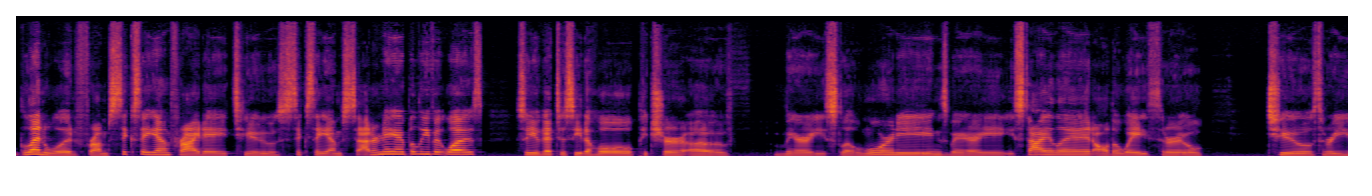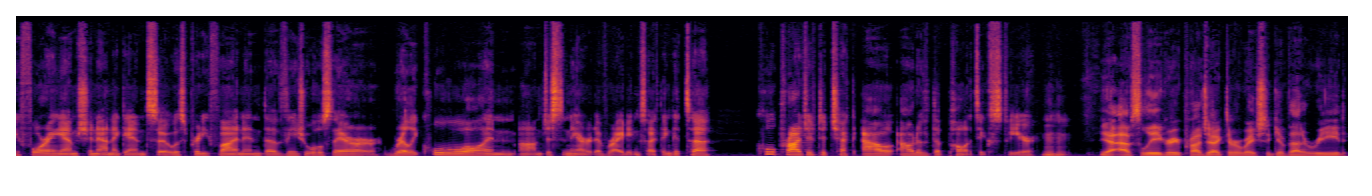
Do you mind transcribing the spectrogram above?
Glenwood from 6 a.m. Friday to 6 a.m. Saturday, I believe it was. So you get to see the whole picture of very slow mornings, very silent, all the way through 2, 3, 4 a.m. shenanigans. So it was pretty fun, and the visuals there are really cool and um, just narrative writing. So I think it's a cool project to check out out of the politics sphere. Mm-hmm. Yeah, absolutely a great project. Everybody should give that a read.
